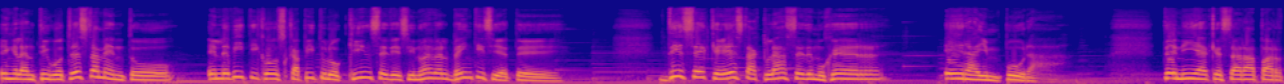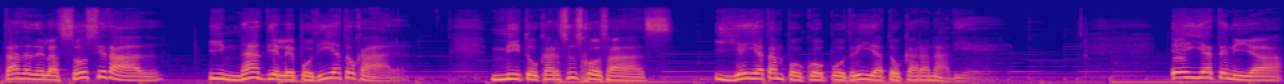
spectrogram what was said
en el Antiguo Testamento, en Levíticos capítulo 15, 19 al 27, dice que esta clase de mujer era impura tenía que estar apartada de la sociedad y nadie le podía tocar, ni tocar sus cosas, y ella tampoco podría tocar a nadie. Ella tenía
